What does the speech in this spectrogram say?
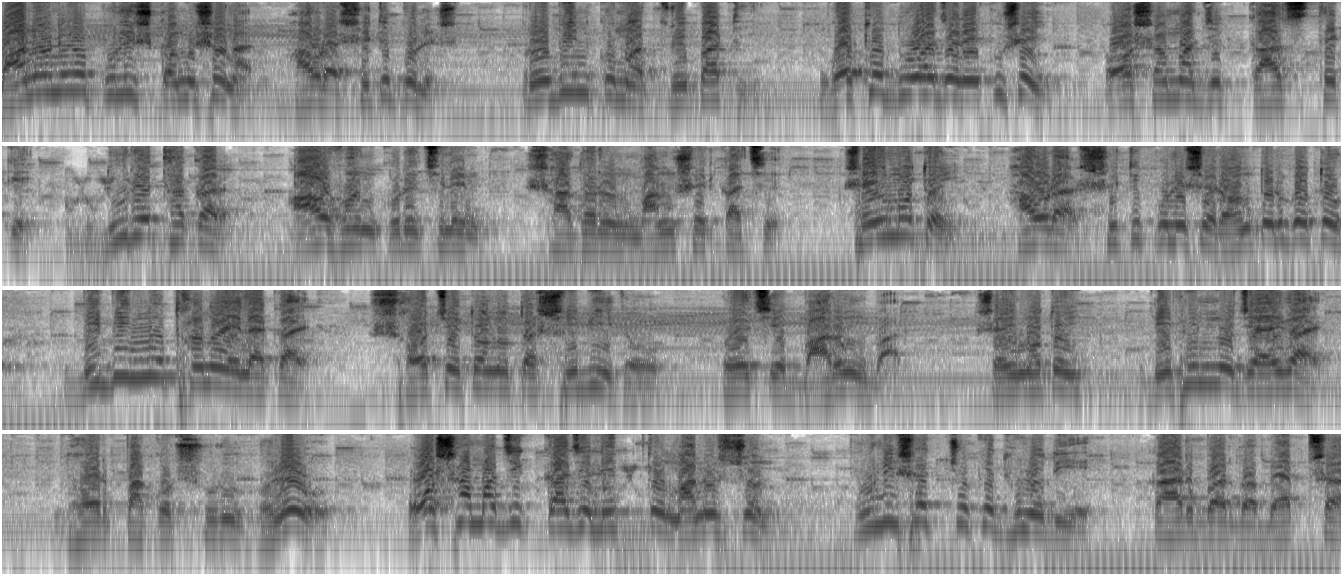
মাননীয় police commissioner, Howrah city police, Praveen Kumar Tripathi গত দু হাজার একুশেই অসামাজিক কাজ থেকে দূরে থাকার আহ্বান করেছিলেন সাধারণ মানুষের কাছে। সেই মতোই হাওড়া সিটি পুলিশের অন্তর্গত বিভিন্ন থানা এলাকায় সচেতনতা শিবিরও হয়েছে বারংবার। সেই মতোই বিভিন্ন জায়গায় ধরপাকড় শুরু হলেও অসামাজিক কাজে লিপ্ত মানুষজন পুলিশের চোখে ধুলো দিয়ে কারবার বা ব্যবসা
